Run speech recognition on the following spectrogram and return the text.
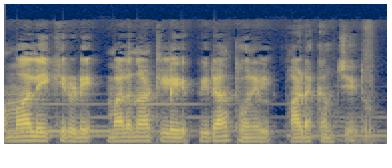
അമാലേഖ്യരുടെ മലനാട്ടിലെ പിരാത്തോനിൽ അടക്കം ചെയ്തു.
